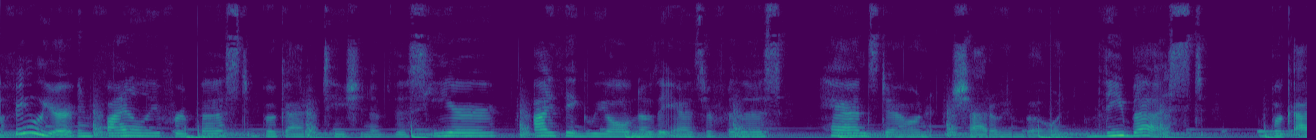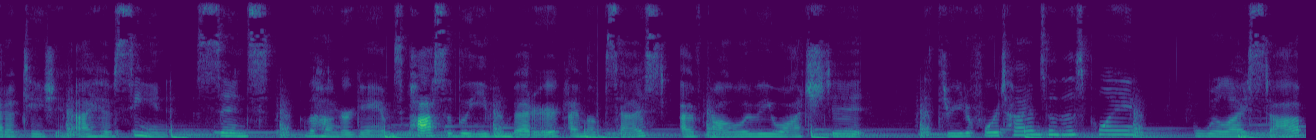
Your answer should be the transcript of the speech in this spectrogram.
a failure. And finally, for best book adaptation of this year, I think we all know the answer for this. Hands down, Shadow and Bone. The best book adaptation I have seen since The Hunger Games, possibly even better. I'm obsessed. I've probably watched it three to four times at this point. Will I stop?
